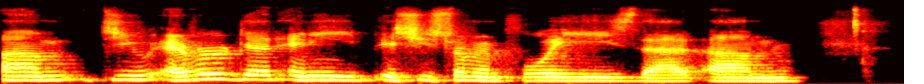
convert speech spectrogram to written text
Um, do you ever get any issues from employees that um,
